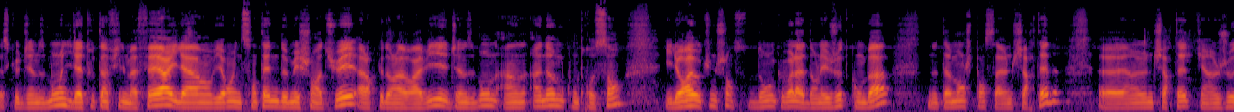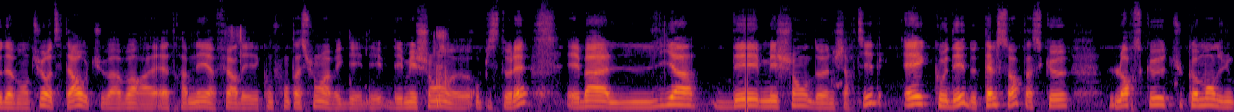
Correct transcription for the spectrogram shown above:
parce que James Bond, il a tout un film à faire, il a environ une centaine de méchants à tuer, alors que dans la vraie vie, James Bond, un, homme contre 100, il aurait aucune chance. Donc voilà, dans les jeux de combat, notamment je pense à Uncharted, euh, Uncharted qui est un jeu d'aventure, etc., où tu vas avoir à être amené à faire des confrontations avec des méchants euh, au pistolet, et bah l'IA des méchants de Uncharted est codée de telle sorte à ce que lorsque tu une,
